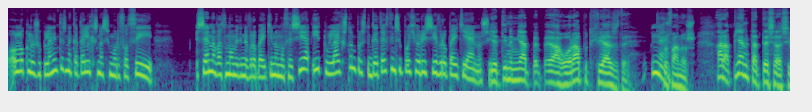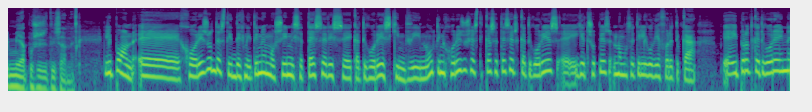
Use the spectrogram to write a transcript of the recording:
ολόκληρος ο πλανήτης να κατέληξει να συμμορφωθεί σε ένα βαθμό με την Ευρωπαϊκή Νομοθεσία ή τουλάχιστον προς την κατεύθυνση που έχει ορίσει η Ευρωπαϊκή Ένωση. Γιατί είναι μια ε, αγορά που τη χρειάζεται. Ναι. Προφανώς. Άρα, ποια είναι τα τέσσερα σημεία που συζητήσανε; Λοιπόν, ε, χωρίζοντας την τεχνητή νοημοσύνη σε τέσσερις ε, κατηγορίες κινδύνου, την χωρίζει ουσιαστικά σε τέσσερις κατηγορίες ε, για τις οποίες νομοθετεί λίγο διαφορετικά. Ε, η πρώτη κατηγορία είναι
